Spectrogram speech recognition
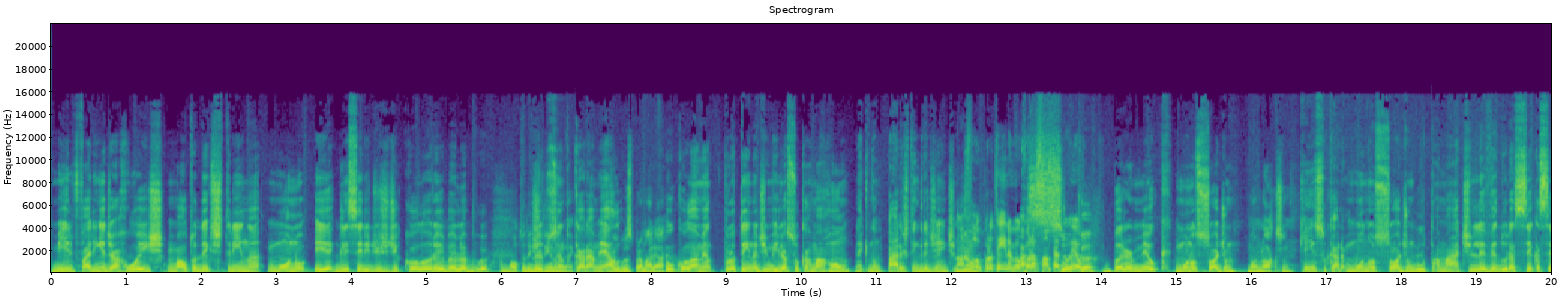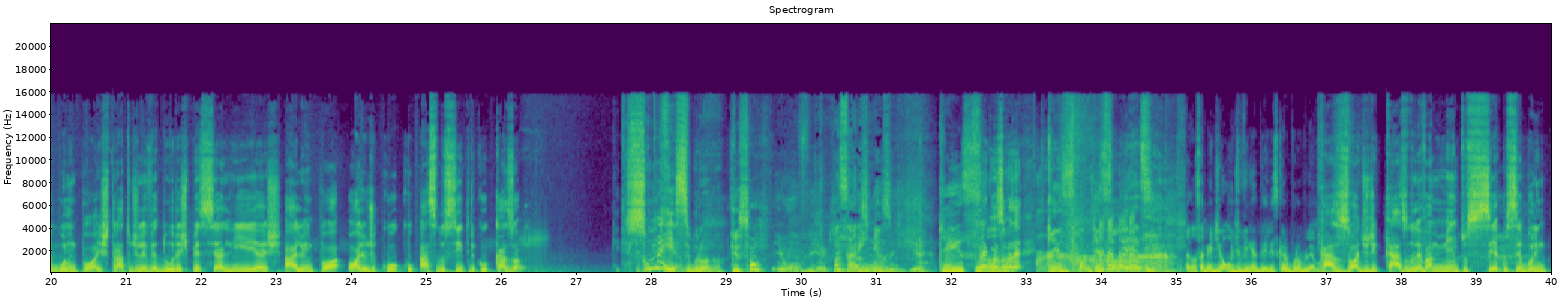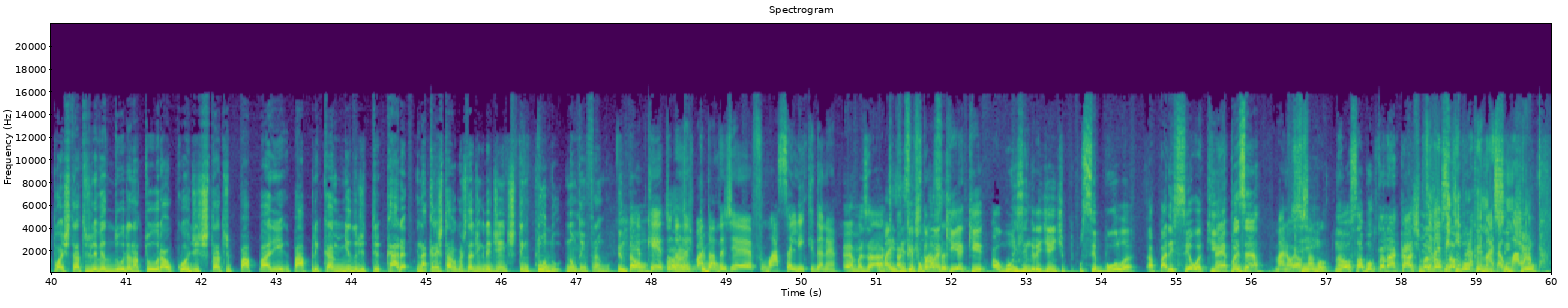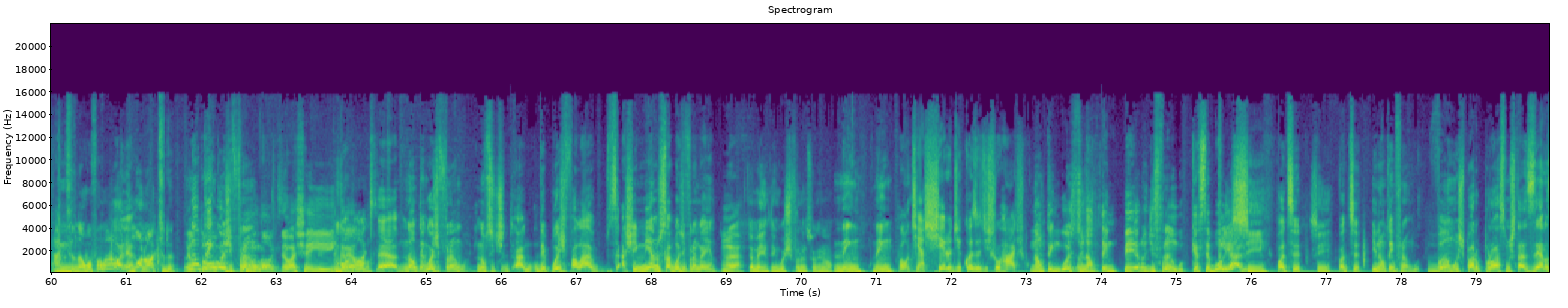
milho, farinha de arroz, maltodextrina, mono E, glicerídeos de colorê, blá, blá, blá, A maltodextrina, 2% moleque. caramelo, Eu uso pra malhar. o colamento, proteína de milho, açúcar marrom, né, que não para de ter ingrediente. Nossa, Não. falou proteína, meu coração até Açúcar. doeu. Buttermilk, monossódio. Monóxido. Que isso, cara? Monossódio, glutamate, levedura seca, cebola em pó, extrato de levedura, especiarias, alho em pó, óleo de coco, ácido cítrico, caso... Que som é esse, Bruno? Que som? Eu ouvi aqui. Passarinho. cara, eu não sei o que que é. Que som... Como é que você vai fazer? Que som, que som é esse? Eu não sabia de onde vinha dele, esse que era o problema. Casódio de caso do levamento seco, cebola em pó, extrato de levedura natural, cor de extrato de papari, páprica, amido de trigo. Cara, inacreditável a quantidade de ingredientes. Tem tudo, não tem frango. Então. É porque todas as batatas é fumaça líquida, né? É, mas a, Mas a isso é questão fumaça? aqui é que alguns ingredientes, o cebola, apareceu aqui. É, pois é. Mas não é o Sim. sabor. Não é o sabor que tá na caixa, mas Você é vai o pedir sabor pra que a gente mais alguma sentiu. Ah, senão eu vou falar Olha, monóxido. Não tô- tem gosto de frango. Eu achei incrédulo. Monóxido. É, não tem gosto de frango. Não senti, ah, depois de falar, achei menos sabor de frango ainda. É. Também, tem gosto de frango, só que não. Nenhum, nenhum. Bom, tinha cheiro de coisa de churrasco. Não, tem gosto Não. de tempero de frango, que é cebola e alho. Sim, Pode ser. sim. Pode ser. E não tem frango. Vamos para o próximo, está 000.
